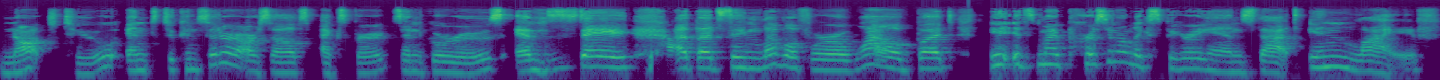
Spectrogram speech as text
not to and to consider ourselves experts and gurus and mm-hmm. stay yeah. at that same level for a while but it's my personal experience that in life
